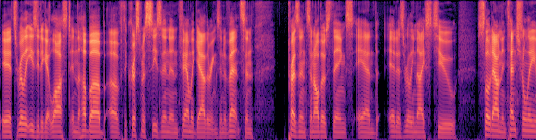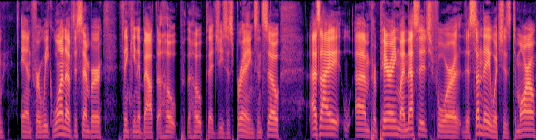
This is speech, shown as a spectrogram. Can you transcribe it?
it's really easy to get lost in the hubbub of the Christmas season and family gatherings and events and presents and all those things. And it is really nice to slow down intentionally. And for week one of December, thinking about the hope, the hope that Jesus brings. And so, as I am preparing my message for this Sunday, which is tomorrow,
